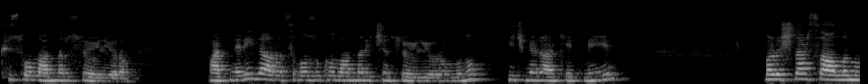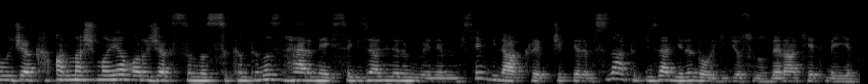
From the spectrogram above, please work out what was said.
Küs olanları söylüyorum. Partneriyle arası bozuk olanlar için söylüyorum bunu. Hiç merak etmeyin. Barışlar sağlanılacak, anlaşmaya varacaksınız. Sıkıntınız her neyse güzellerim benim. Sevgili akrepçiklerim siz artık güzel yere doğru gidiyorsunuz merak etmeyin.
